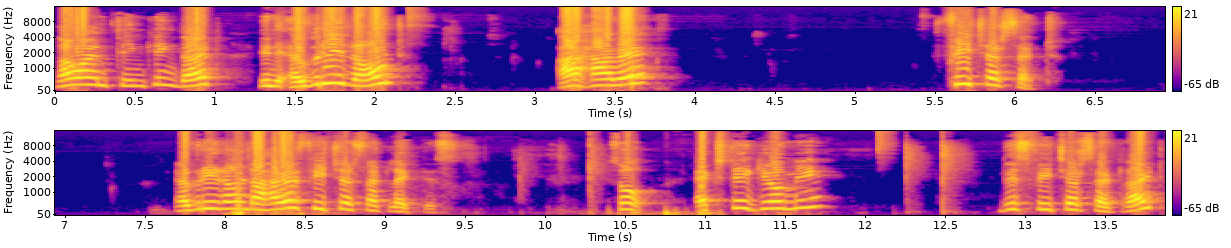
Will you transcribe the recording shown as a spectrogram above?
Now I am thinking that in every round I have a feature set. Every round I have a feature set like this. So, xt give me this feature set right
